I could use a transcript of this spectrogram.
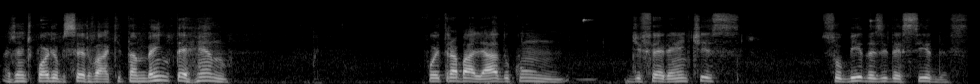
A gente pode observar que também o terreno foi trabalhado com diferentes subidas e descidas,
